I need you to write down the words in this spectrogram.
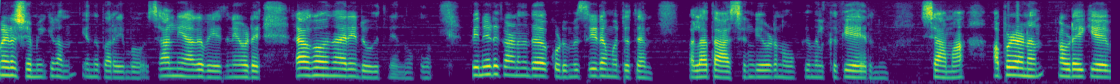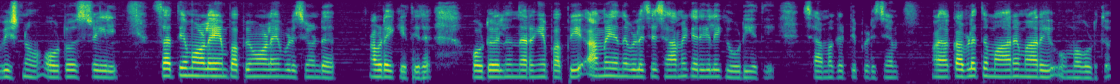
മേഡം ക്ഷമിക്കണം എന്ന് പറയുമ്പോൾ ശാലിനി ആകെ വേദനയോടെ രാഘവൻ നായരെയും രോഹിതിനെ നോക്കുന്നു. പിന്നീട് കാണുന്നത് കുടുംബശ്രീയുടെ മുറ്റത്തെ വല്ലാത്ത ആശങ്കയോടെ നോക്കി നിൽക്കുകയായിരുന്നു ശ്യാമ. അപ്പോഴാണ് അവിടേക്ക് വിഷ്ണു ഓട്ടോശ്രീയിൽ സത്യമോളെയും പപ്പിമോളെയും വിളിച്ചുകൊണ്ട് അവിടേക്ക് എത്തിയത്. ഓട്ടോയിൽ നിന്നിറങ്ങിയ പപ്പി അമ്മ എന്ന് വിളിച്ച് ശ്യാമക്കരികിലേക്ക് ഓടിയെത്തി. ശ്യാമ കെട്ടിപ്പിടിച്ച് കവിളത്ത് മാറി മാറി ഉമ്മ കൊടുത്തു.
